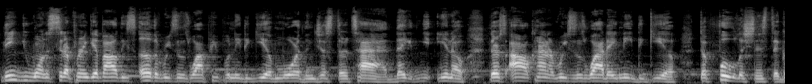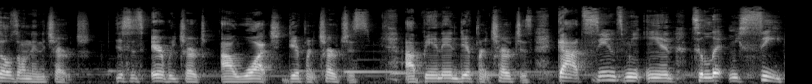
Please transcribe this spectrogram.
then you want to sit up here and give all these other reasons why people need to give more than just their tithe. They, you know, there's all kind of reasons why they need to give. The foolishness that goes on in the church. This is every church. I watch different churches. I've been in different churches. God sends me in to let me see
